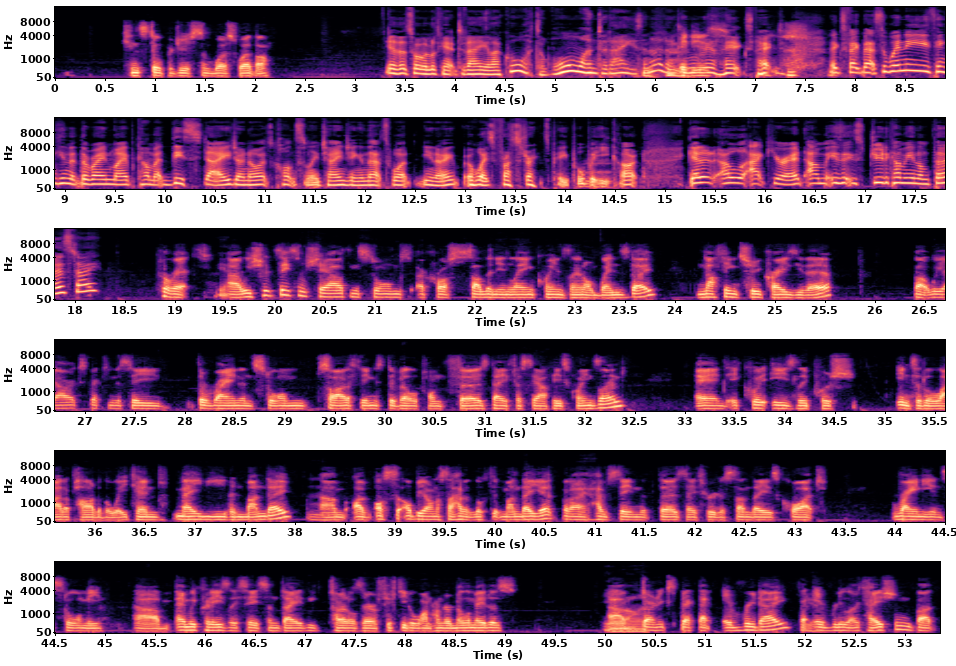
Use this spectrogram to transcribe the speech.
can still produce some worse weather. Yeah, that's what we're looking at today. You're like, oh, it's a warm one today, isn't it? I didn't is. really expect expect that. So when are you thinking that the rain may come at this stage? I know it's constantly changing, and that's what you know always frustrates people. But you can't get it all accurate. Um, is it due to come in on Thursday? Correct. Uh, we should see some showers and storms across southern inland Queensland on Wednesday. Nothing too crazy there, but we are expecting to see the rain and storm side of things develop on Thursday for southeast Queensland, and it could easily push into the latter part of the weekend, maybe even Monday. Um, I've, I'll, s- I'll be honest, I haven't looked at Monday yet, but I have seen that Thursday through to Sunday is quite rainy and stormy. Um, and we could easily see some daily totals there of 50 to 100 millimeters. Yeah, um, right. Don't expect that every day for every location, but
